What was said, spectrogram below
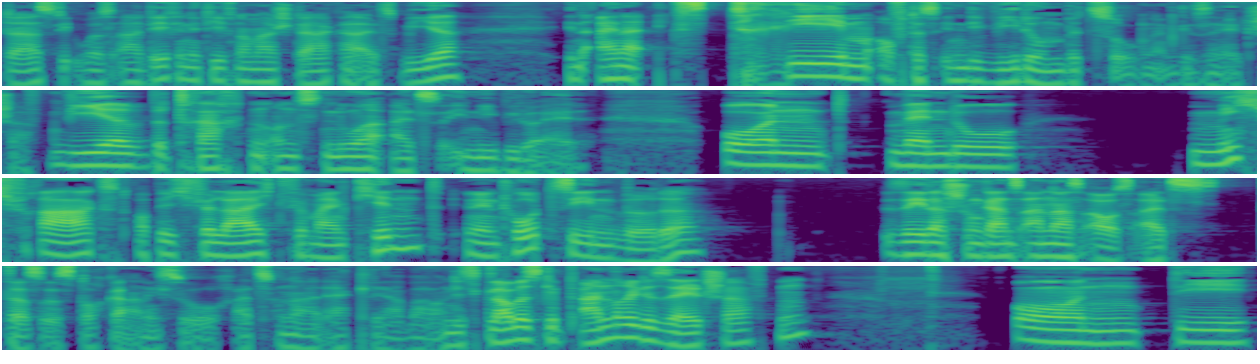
da ist die USA definitiv nochmal stärker als wir, in einer extrem auf das Individuum bezogenen Gesellschaft. Wir betrachten uns nur als individuell. Und wenn du mich fragst, ob ich vielleicht für mein Kind in den Tod ziehen würde, sehe das schon ganz anders aus, als das ist doch gar nicht so rational erklärbar. Und ich glaube, es gibt andere Gesellschaften und die,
